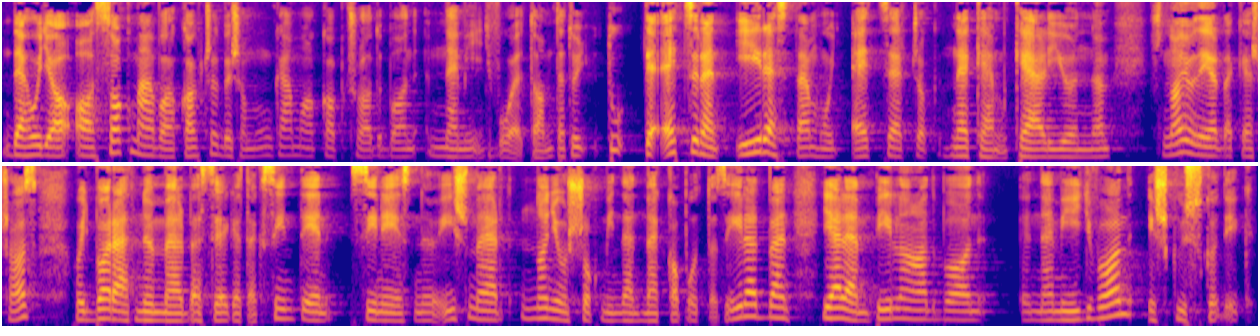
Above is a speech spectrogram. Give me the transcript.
de hogy a, a szakmával kapcsolatban és a munkámmal kapcsolatban nem így voltam. Tehát, hogy de egyszerűen éreztem, hogy egyszer csak nekem kell jönnöm. És nagyon érdekes az, hogy barátnőmmel beszélgetek szintén, színésznő ismert, nagyon sok mindent megkapott az életben, jelen pillanatban nem így van, és küszködik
